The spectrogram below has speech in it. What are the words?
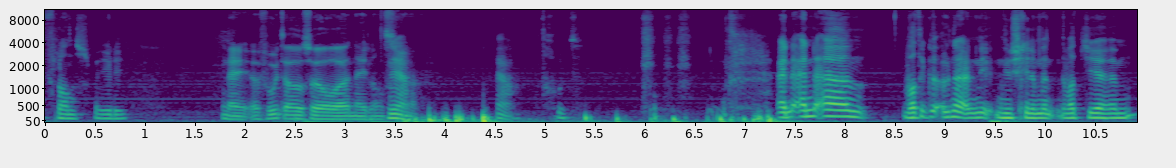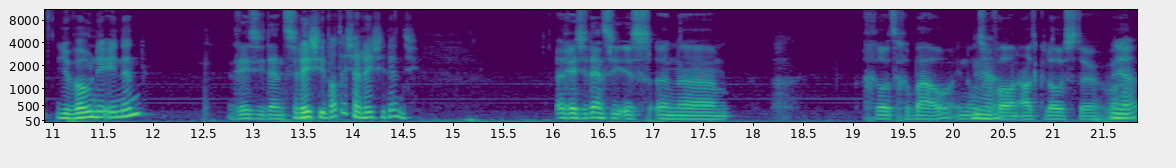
Frans bij jullie. Nee, uh, voertaal is wel eh, Nederlands. Ja. Ja. Ja, goed. en en ehm, wat ik ook naar nu- nieuwsgierig ben, wat je, ehm, je wonen in een Residentie. resi Wat is een residentie? Een residentie is een ehm, groot gebouw. In ons Ja. geval een oud klooster. Waar Ja. eh,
